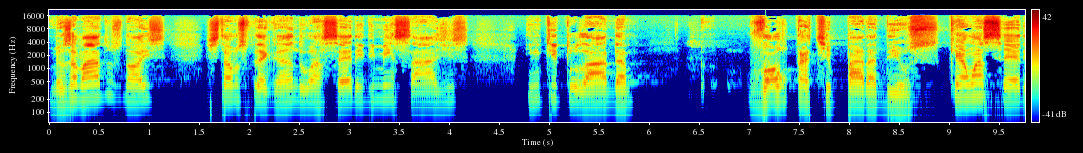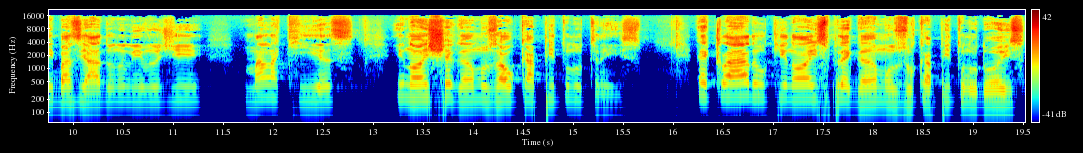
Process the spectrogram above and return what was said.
Meus amados, nós estamos pregando uma série de mensagens intitulada Volta-te para Deus, que é uma série baseada no livro de Malaquias, e nós chegamos ao capítulo 3. É claro que nós pregamos o capítulo 2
